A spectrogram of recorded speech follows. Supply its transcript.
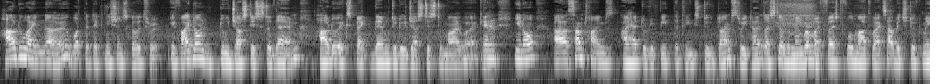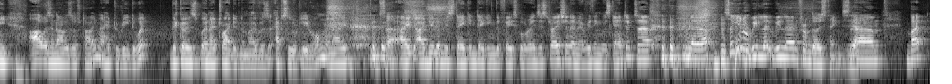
how do I know what the technicians go through? If I don't do justice to them, how do I expect them to do justice to my work? And Yeah. you know, uh, sometimes I had to repeat the things two times, three times. I still remember my first full mouth wax up, which took me hours and hours of time. I had to redo it because when I tried it, I was absolutely wrong, and I, took, so I I did a mistake in taking the facebow registration, and everything was canted. So, uh, so you know, we le- we learn from those things. Yeah. Um, but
